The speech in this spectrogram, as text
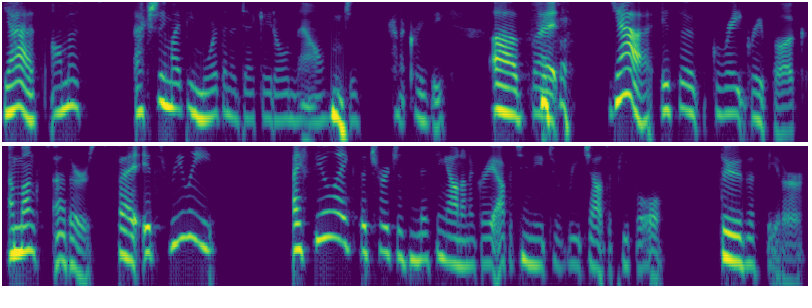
yeah, it's almost actually might be more than a decade old now, Hmm. which is kind of crazy. Uh, but yeah, it's a great, great book amongst others. But it's really, I feel like the church is missing out on a great opportunity to reach out to people through the theater.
